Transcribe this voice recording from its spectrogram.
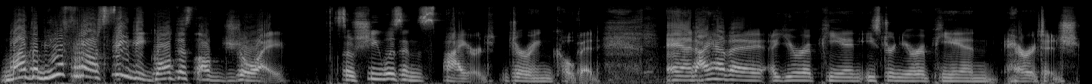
Madame Euphrosyne, Goddess of Joy. So she was inspired during COVID. And I have a, a European, Eastern European heritage.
